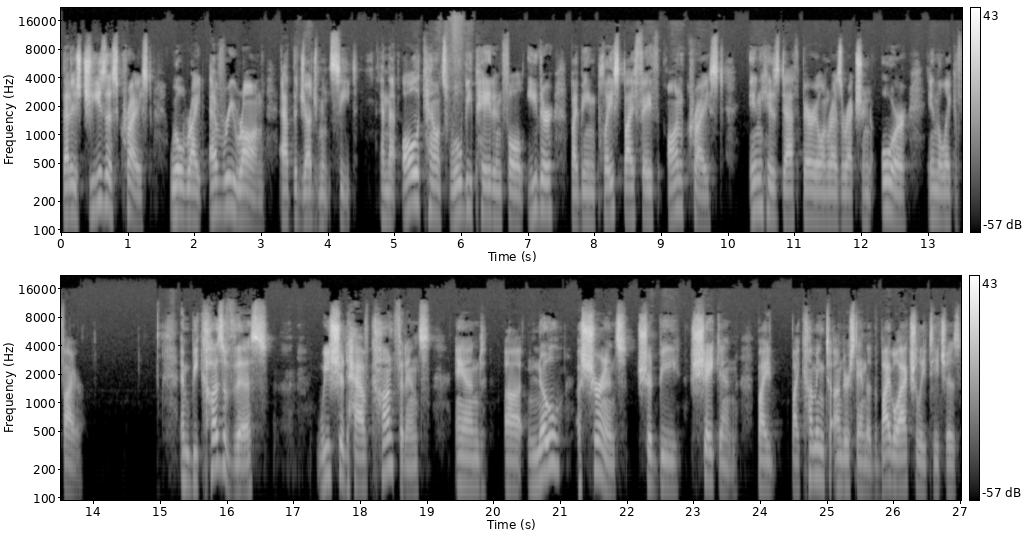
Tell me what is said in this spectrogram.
That is, Jesus Christ will right every wrong at the judgment seat, and that all accounts will be paid in full either by being placed by faith on Christ in his death, burial, and resurrection, or in the lake of fire. And because of this, we should have confidence and uh, no assurance should be shaken by by coming to understand that the Bible actually teaches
